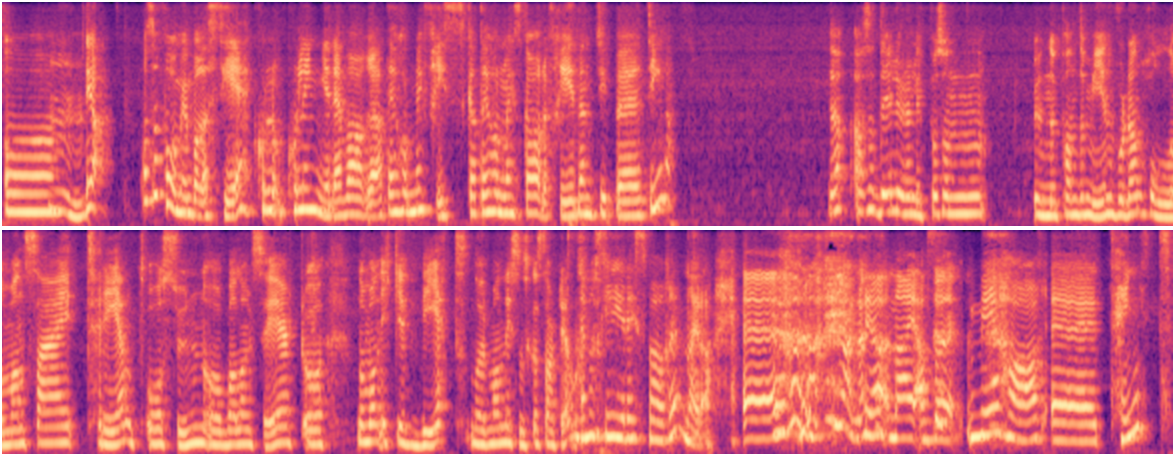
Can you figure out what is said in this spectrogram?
Og, ja. og så får vi jo bare se hvor, hvor lenge det varer. At jeg holder meg frisk, at jeg holder meg skadefri. Den type ting. da. Ja, altså Det lurer jeg litt på sånn under pandemien. Hvordan holder man seg trent og sunn og balansert og når man ikke vet når man liksom skal starte igjen? Nå skal jeg gi deg svaret. Nei da. Eh, Gjerne. ja, nei, altså, vi har eh, tenkt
